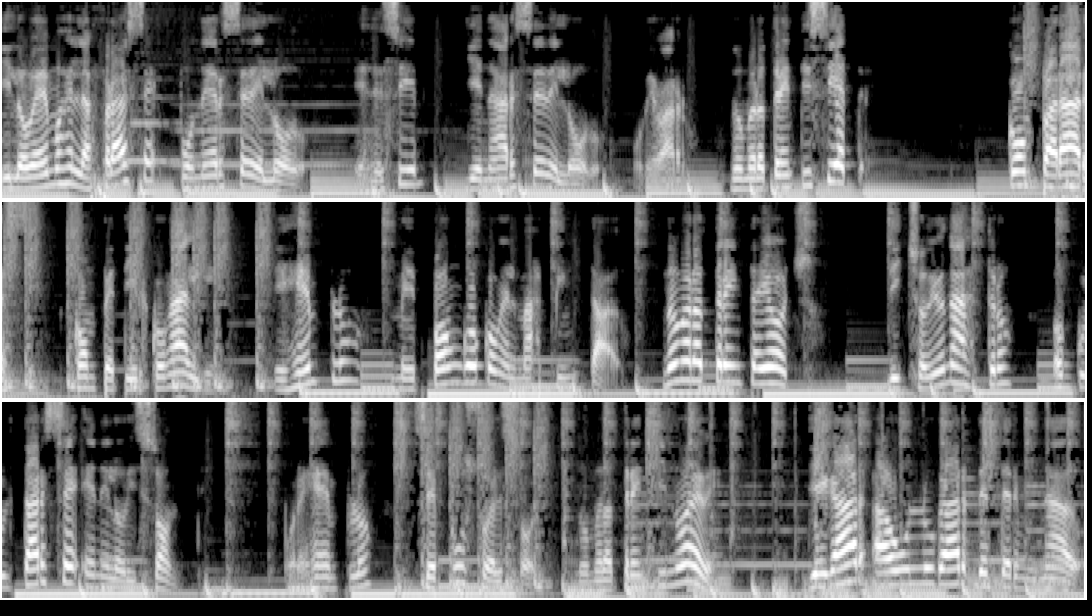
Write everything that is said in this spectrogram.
y lo vemos en la frase ponerse de lodo, es decir, llenarse de lodo o de barro. Número 37. Compararse, competir con alguien. Ejemplo, me pongo con el más pintado. Número 38. Dicho de un astro, ocultarse en el horizonte. Por ejemplo, se puso el sol. Número 39. Llegar a un lugar determinado.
